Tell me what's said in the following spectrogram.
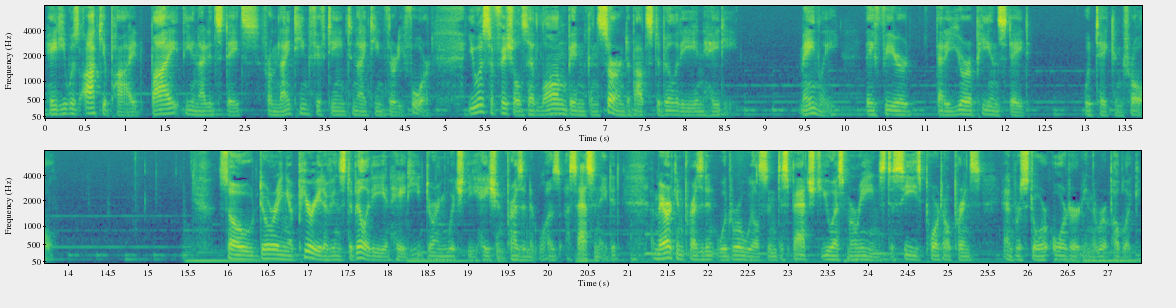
Haiti was occupied by the United States from 1915 to 1934. U.S. officials had long been concerned about stability in Haiti. Mainly, they feared that a European state would take control. So, during a period of instability in Haiti, during which the Haitian president was assassinated, American President Woodrow Wilson dispatched U.S. Marines to seize Port au Prince and restore order in the Republic.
